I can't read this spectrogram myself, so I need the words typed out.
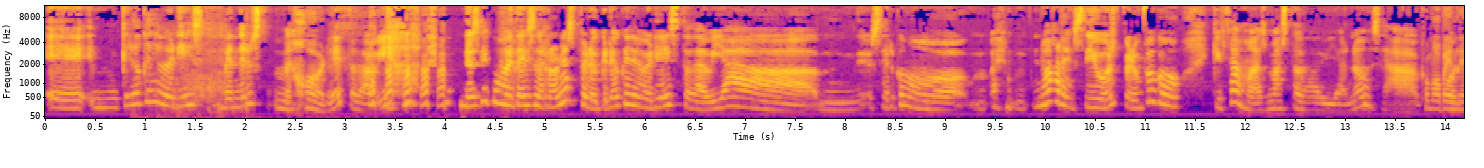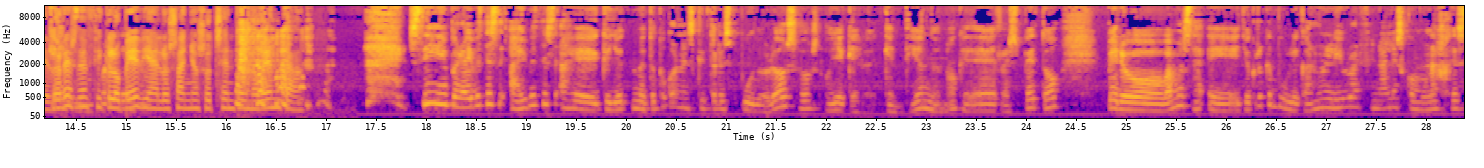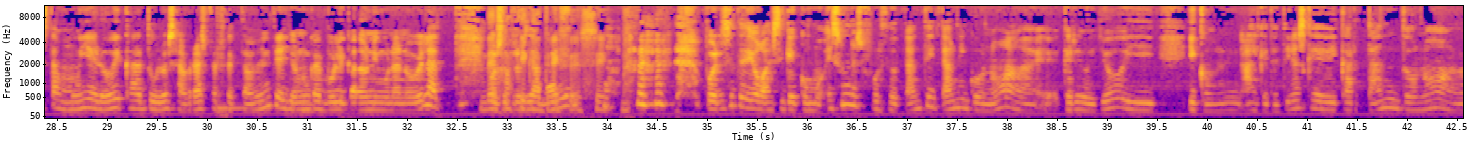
Eh, creo que deberíais venderos mejor, ¿eh? Todavía. no es que cometáis errores, pero creo que deberíais todavía mm, ser como, no agresivos, pero un poco, quizá más, más todavía, ¿no? O sea, como vendedores de enciclopedia en los años 80 y 90. Sí, pero hay veces, hay veces eh, que yo me topo con escritores pudorosos, oye, que, que entiendo, ¿no? Que de respeto, pero vamos, eh, yo creo que publicar un libro al final es como una gesta muy heroica, tú lo sabrás perfectamente, yo nunca he publicado ninguna novela. Deja cicatrices, sí. Por eso te digo, así que como es un esfuerzo tan titánico, ¿no? creo yo, y, y con, al que te tienes que dedicar tanto, ¿no? A,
